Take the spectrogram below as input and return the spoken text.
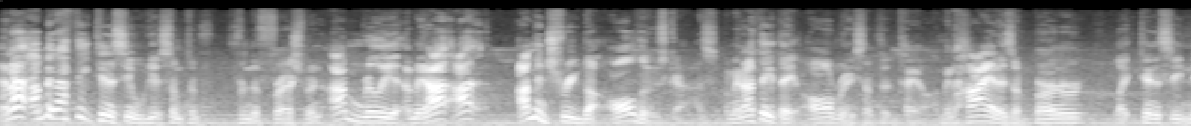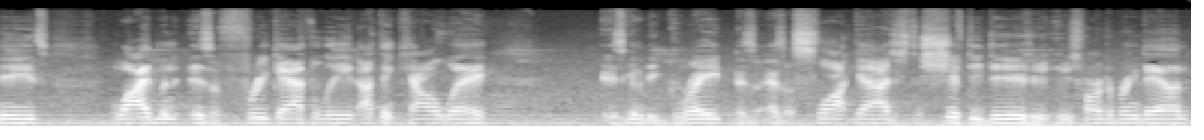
And I, I mean, I think Tennessee will get something from the freshman. I'm really, I mean, I, I, I'm intrigued by all those guys. I mean, I think they all bring something to the table. I mean, Hyatt is a burner like Tennessee needs. Wideman is a freak athlete. I think Calloway is going to be great as, as a slot guy, just a shifty dude who, who's hard to bring down.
